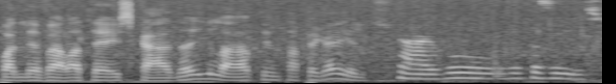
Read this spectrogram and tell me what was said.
Pode levar ela até a escada e ir lá tentar pegar eles. Tá, eu vou, eu vou fazer isso.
